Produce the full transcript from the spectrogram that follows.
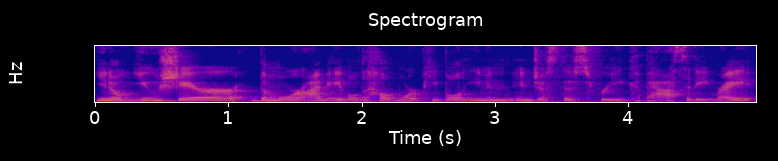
you know you share the more i'm able to help more people even in just this free capacity right?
